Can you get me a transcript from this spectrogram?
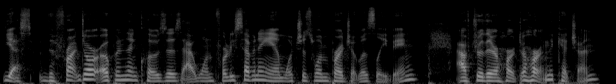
Yes, the front door opens and closes at 1:47 a.m., which is when Bridget was leaving after their heart to heart in the kitchen.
